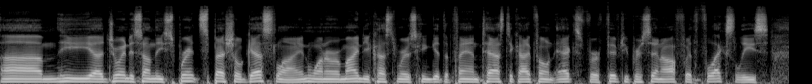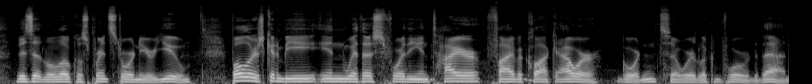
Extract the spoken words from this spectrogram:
Um, he uh, joined us on the Sprint special guest line. Want to remind you, customers can get the fantastic iPhone X for 50% off with Flex Lease. Visit the local Sprint store near you. Bowler's going to be in with us for the entire 5 o'clock hour, Gordon, so we're looking forward to that.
